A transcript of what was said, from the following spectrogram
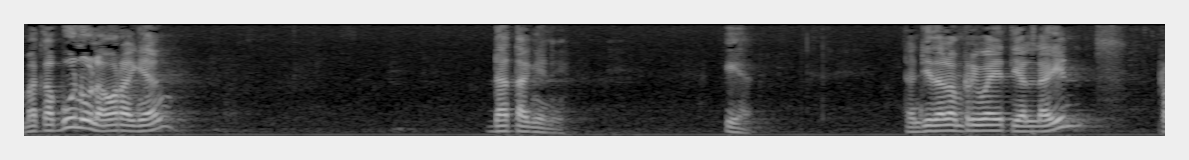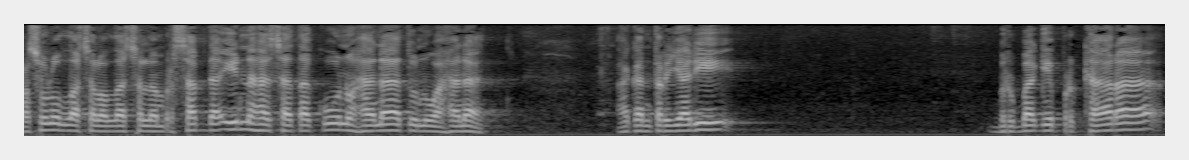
Maka bunuhlah orang yang datang ini. Iya. Dan di dalam riwayat yang lain, Rasulullah sallallahu alaihi wasallam bersabda, "Innaha satakunu hanatun wa hanat." Akan terjadi berbagai perkara,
